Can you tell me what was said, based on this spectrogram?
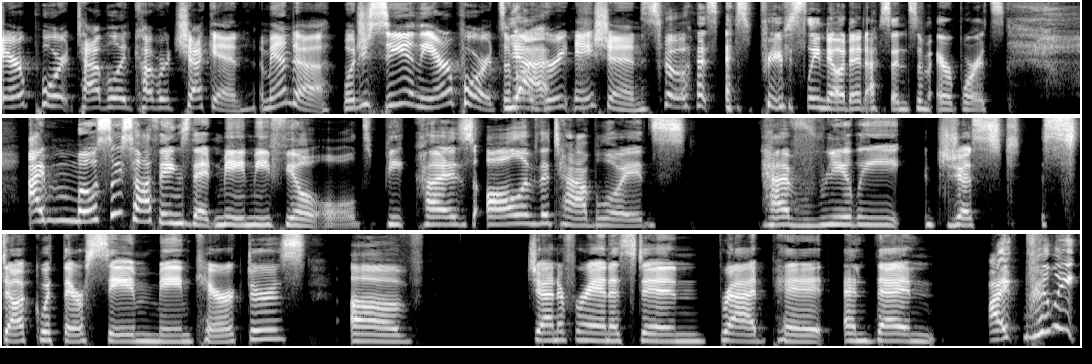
Airport tabloid cover check in. Amanda, what'd you see in the airports of Yeah. our great nation? So, as, as previously noted, I was in some airports. I mostly saw things that made me feel old because all of the tabloids have really just stuck with their same main characters of Jennifer Aniston, Brad Pitt, and then I really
